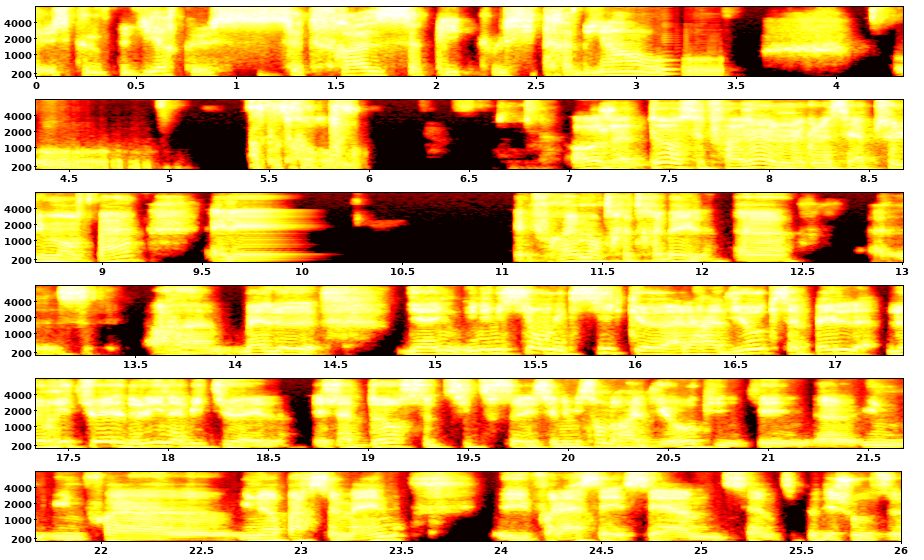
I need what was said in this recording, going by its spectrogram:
est-ce que peut dire que cette phrase s'applique aussi très bien au, Oh, j'adore cette phrase, je ne la connaissais absolument pas. Elle est vraiment très très belle. Euh, euh, euh, le, il y a une, émission au Mexique euh, à la radio qui s'appelle Le rituel de l'inhabituel. Et j'adore ce titre. C'est une émission de radio qui, est une, fois une heure par semaine. Voilà, c'est un, petit peu des choses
